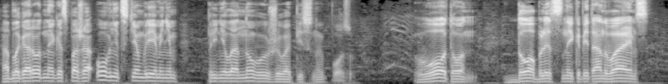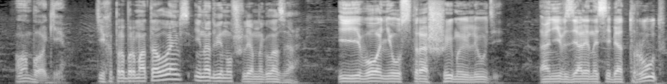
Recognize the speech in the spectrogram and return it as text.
а благородная госпожа Овниц тем временем приняла новую живописную позу. «Вот он, доблестный капитан Ваймс!» «О боги!» — тихо пробормотал Ваймс и надвинул шлем на глаза и его неустрашимые люди. Они взяли на себя труд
